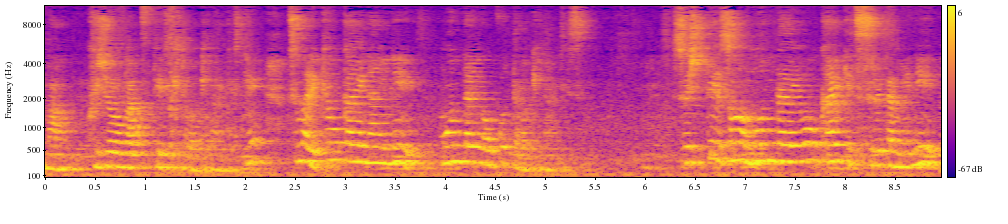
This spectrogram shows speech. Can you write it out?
まあ、苦情が出てきたわけなんですね。つまり教会内に問題が起こったわけなんです。そしてその問題を解決するために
